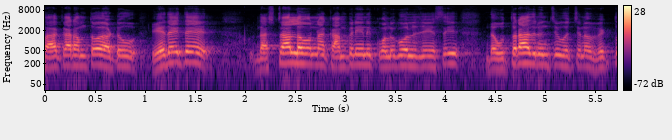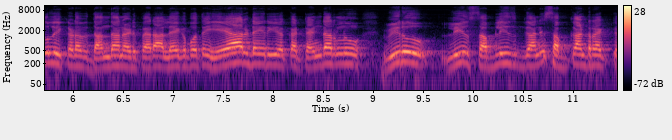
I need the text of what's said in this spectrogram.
సహకారంతో అటు ఏదైతే నష్టాల్లో ఉన్న కంపెనీని కొనుగోలు చేసి ద ఉత్తరాది నుంచి వచ్చిన వ్యక్తులు ఇక్కడ దందా నడిపారా? లేకపోతే ఏఆర్ డైరీ యొక్క టెండర్ను వీరు లీజ్ సబ్ లీజ్ కానీ సబ్ కాంట్రాక్ట్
